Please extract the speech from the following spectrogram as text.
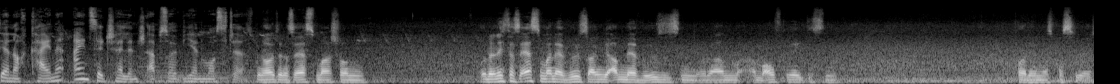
der noch keine Einzelchallenge absolvieren musste. Ich bin heute das erste Mal schon, oder nicht das erste Mal nervös, sagen wir am nervösesten oder am, am aufgeregtesten vor dem, was passiert.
